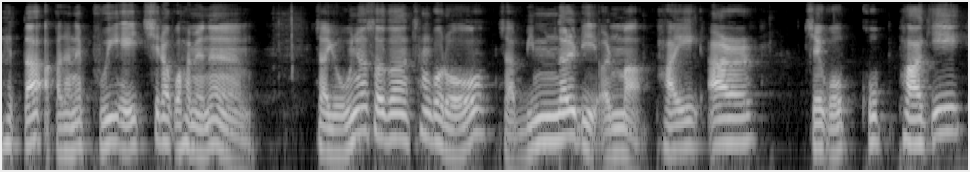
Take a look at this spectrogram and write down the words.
했다? 아까 전에 VH라고 하면은 자, 요 녀석은 참고로 자, 밑넓이 얼마? 파이 R 제곱 곱하기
